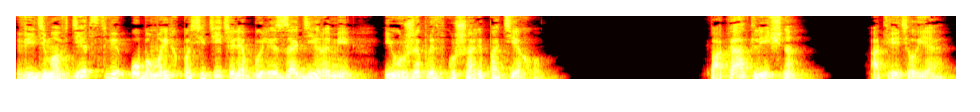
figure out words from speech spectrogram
Видимо, в детстве оба моих посетителя были задирами и уже предвкушали потеху. Пока отлично, ответил я.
